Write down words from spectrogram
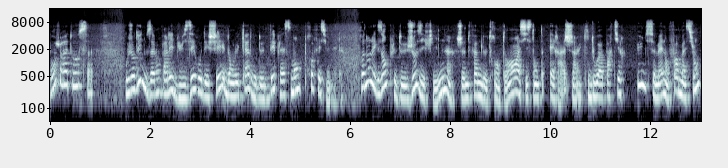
Bonjour à tous. Aujourd'hui, nous allons parler du zéro déchet dans le cadre de déplacements professionnels. Prenons l'exemple de Joséphine, jeune femme de 30 ans, assistante RH, qui doit partir une semaine en formation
